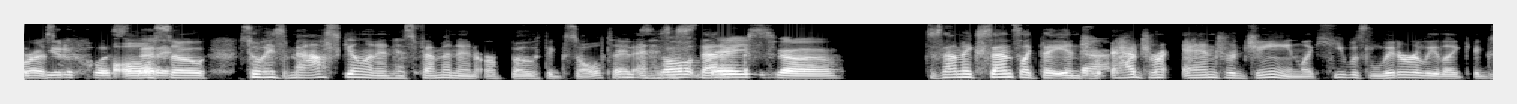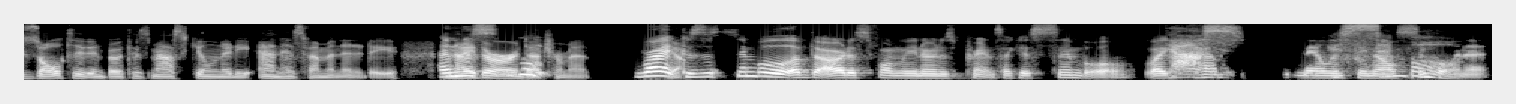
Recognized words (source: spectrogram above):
a Taurus. beautiful aesthetic. Also, so his masculine and his feminine are both exalted, and his Exalt there you aesthetics. go. Does that make sense? Like the andro Yeah. andro androgyne, like he was literally like exalted in both his masculinity and his femininity. And the Neither are in symbol detriment. right, Yeah. 'cause the symbol of the artist formerly known as Prince, like, his symbol, like, has Yes. male and His female symbol symbol. in it.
